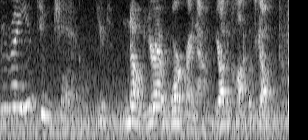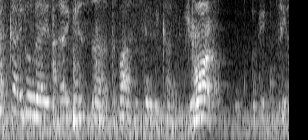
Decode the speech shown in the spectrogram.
for my YouTube channel. You no, you're at work right now. You're on the clock. Let's go. Gotta go, guys. I guess uh, the boss is gonna be kind of jerk. Come on. Okay, see ya.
